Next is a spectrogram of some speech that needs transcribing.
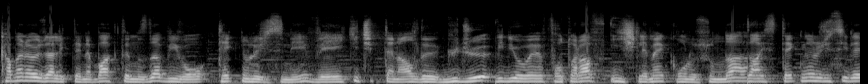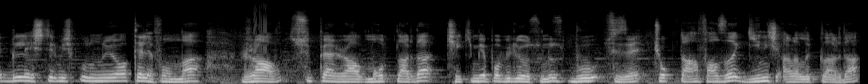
Kamera özelliklerine baktığımızda Vivo teknolojisini V2 çipten aldığı gücü video ve fotoğraf işleme konusunda Zeiss teknolojisiyle birleştirmiş bulunuyor. Telefonla RAW, Super RAW modlarda çekim yapabiliyorsunuz. Bu size çok daha fazla geniş aralıklarda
